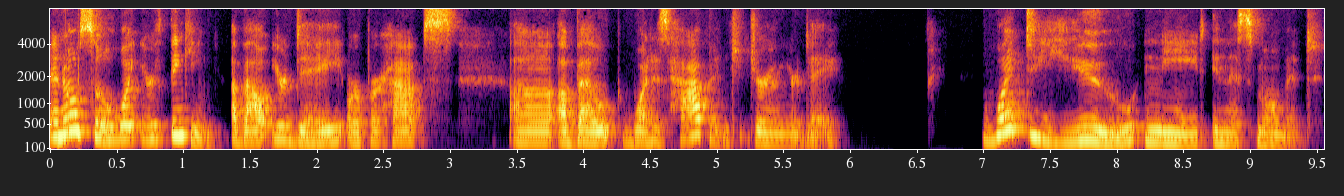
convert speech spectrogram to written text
and also what you're thinking about your day or perhaps uh, about what has happened during your day. What do you need in this moment?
